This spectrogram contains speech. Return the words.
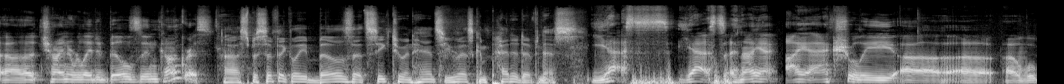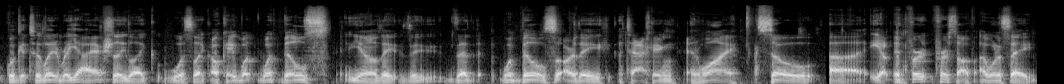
uh, China-related bills in Congress. Uh, specifically, bills that seek to enhance U.S. competitiveness. Yes, yes, and I, I actually, uh, uh, uh, we'll, we'll get to it later, but yeah, I actually like was like, okay, what what bills, you know, they, they that what bills are they attacking and why? So, uh, yeah, and fir- first off, I want to say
